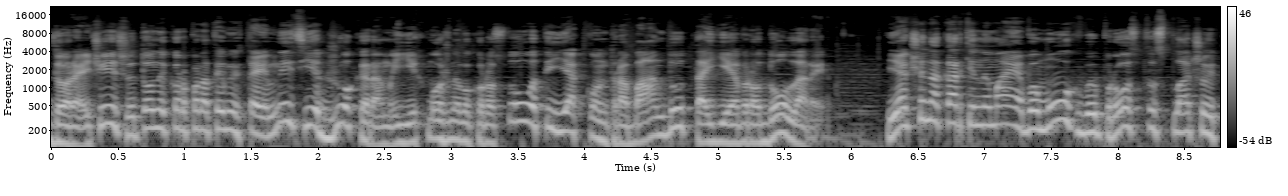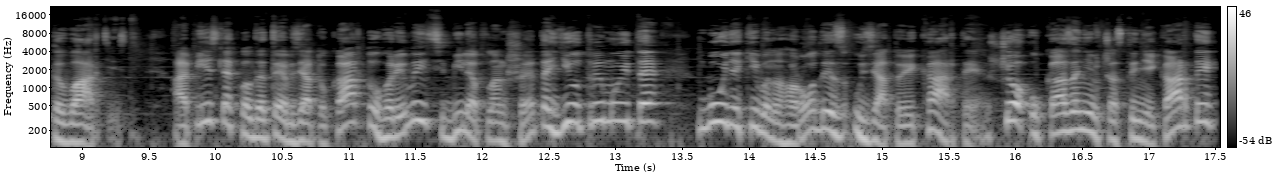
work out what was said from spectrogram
До речі, жетони корпоративних таємниць є джокерами, їх можна використовувати як контрабанду та євро-долари. Якщо на карті немає вимог, ви просто сплачуєте вартість. А після кладете взяту карту горілиць біля планшета і отримуєте будь-які винагороди з узятої карти, що указані в частині карти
